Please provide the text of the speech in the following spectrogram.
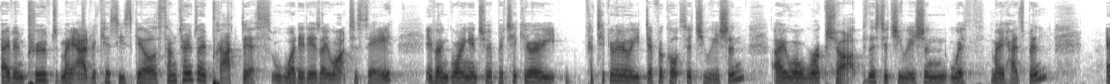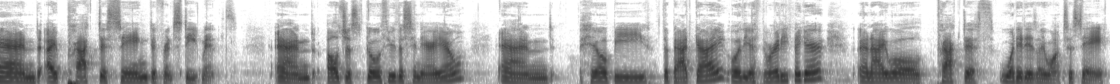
I've improved my advocacy skills. Sometimes I practice what it is I want to say. If I'm going into a particularly particularly difficult situation, I will workshop the situation with my husband and I practice saying different statements. And I'll just go through the scenario and he'll be the bad guy or the authority figure, and I will practice what it is I want to say.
